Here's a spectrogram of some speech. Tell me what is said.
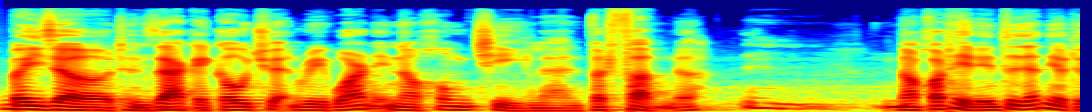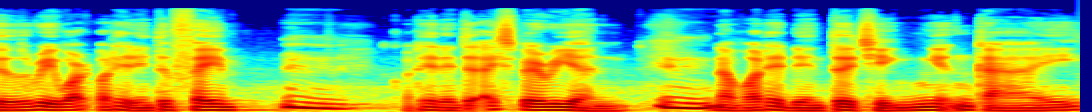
bây giờ thực ừ. ra cái câu chuyện reward ấy nó không chỉ là vật phẩm nữa ừ. nó có thể đến từ rất nhiều thứ reward có thể đến từ fame ừ có thể đến từ experience ừ. nó có thể đến từ chính những cái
